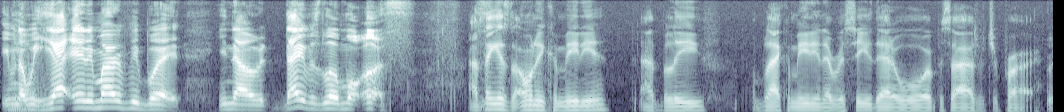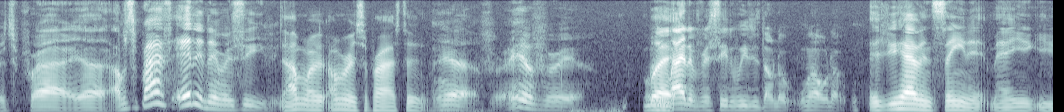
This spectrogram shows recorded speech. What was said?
Even though we got Eddie Murphy, but you know, Dave is a little more us. I think it's the only comedian, I believe, a black comedian that received that award besides Richard Pryor. Richard Pryor, yeah. I'm surprised Eddie didn't receive it. I'm re- I'm really surprised too. Yeah, for real, for real. we But- might have received it, we just don't know. We don't know. If you haven't seen it, man, you you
